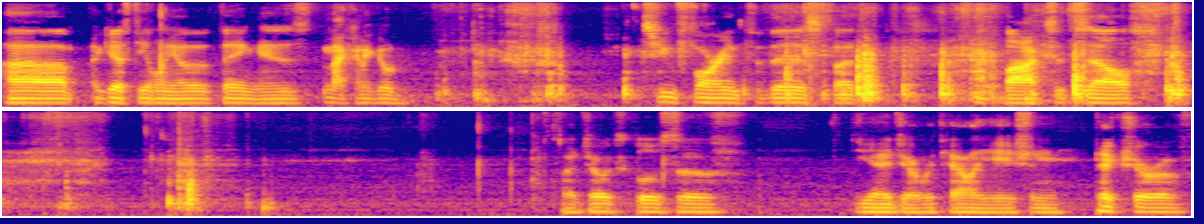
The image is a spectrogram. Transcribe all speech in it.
Uh, I guess the only other thing is I'm not going to go too far into this, but the box itself. Joe exclusive, G.I. Joe Retaliation, picture of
